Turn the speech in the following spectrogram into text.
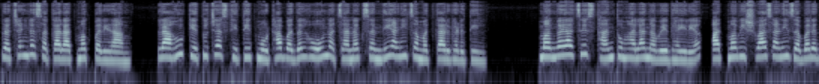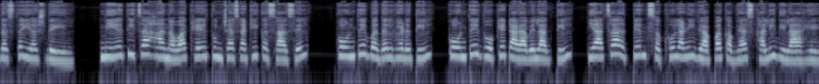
प्रचंड सकारात्मक परिणाम. राहू केतूच्या स्थितीत मोठा बदल होऊन अचानक संधी आणि चमत्कार घडतील. मंगळाचे स्थान तुम्हाला नवे धैर्य आत्मविश्वास आणि जबरदस्त यश देईल. नियतीचा हा नवा खेळ तुमच्यासाठी कसा असेल? कोणते बदल घडतील? कोणते धोके टाळावे लागतील? याचा अत्यंत सखोल आणि व्यापक अभ्यास खाली दिला आहे.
